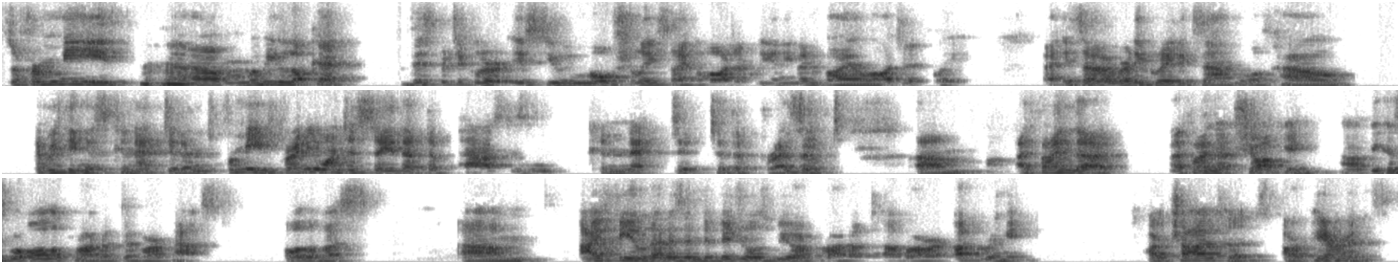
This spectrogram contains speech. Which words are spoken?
So for me, mm-hmm. um, when we look at this particular issue emotionally, psychologically, and even biologically, uh, it's a really great example of how everything is connected. And for me, for anyone to say that the past isn't connected to the present, um, I find that I find that shocking uh, because we're all a product of our past, all of us. Um, I feel that as individuals, we are a product of our upbringing, our childhoods, our parents.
